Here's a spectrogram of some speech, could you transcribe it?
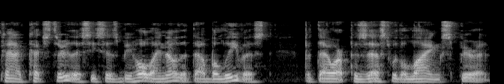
kind of cuts through this. He says, Behold, I know that thou believest, but thou art possessed with a lying spirit.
